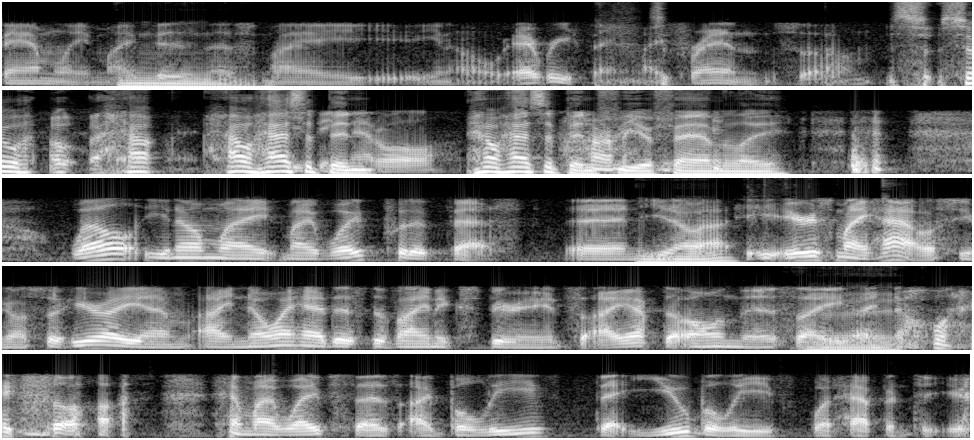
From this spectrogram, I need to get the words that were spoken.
family, my Mm. business, my you know everything, my friends? Um, So, so how, how how has it been? all How has it been for your family? well, you know my my wife put it best. And you know, Mhm. I- here's my house. You know, so here I am. I know I had this divine experience. I have to own this. I, I know what I saw. And my wife says, "I believe that you believe what happened to you."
